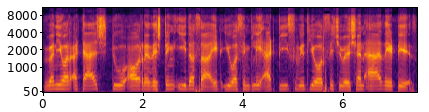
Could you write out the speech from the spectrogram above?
When you are attached to or resisting either side, you are simply at peace with your situation as it is.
